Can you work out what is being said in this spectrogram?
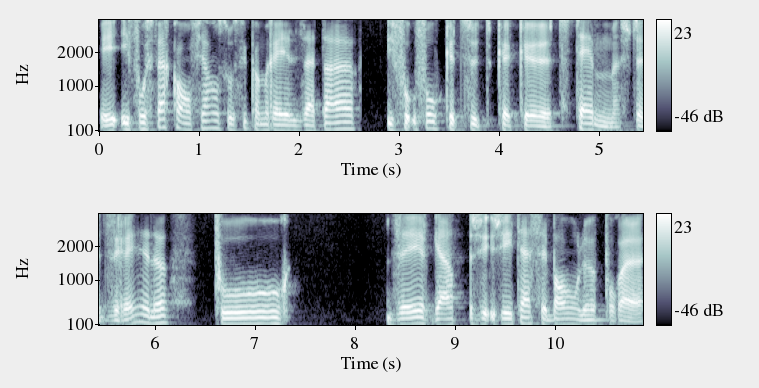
Et il faut se faire confiance aussi comme réalisateur. Il faut, faut que tu que, que tu t'aimes, je te dirais, là, pour dire, regarde, j'ai été assez bon là, pour, euh,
